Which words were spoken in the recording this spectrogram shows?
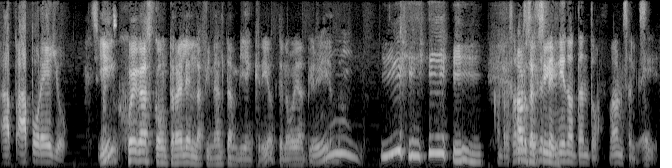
a, a por ello. Sí. Y juegas contra él en la final también, creo. Te lo voy advirtiendo. Sí. Con razón lo Vámonos al estás defendiendo tanto. Vámonos al que sigue.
